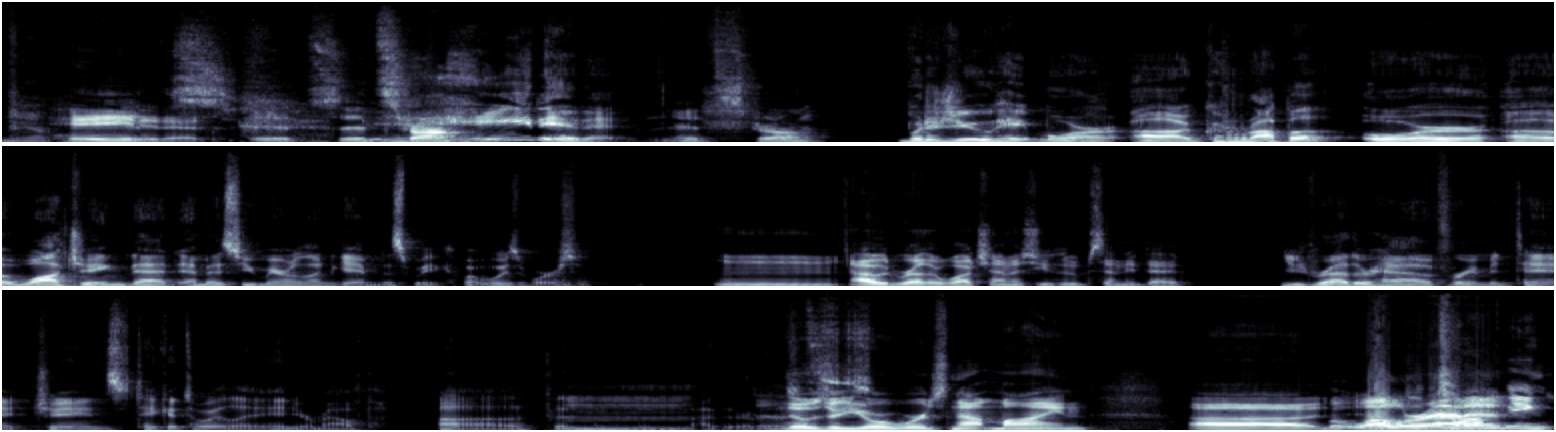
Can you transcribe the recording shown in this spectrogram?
Yeah. Hated it's, it. It's it's strong. Hated it. It's strong. What did you hate more, uh, grappa or uh, watching that MSU Maryland game this week? What was worse? Mm, I would rather watch MSU hoops any day. You'd rather have Raymond Ta- Chains take a toilet in your mouth uh, than, than Mm, either of that's- those. Those are your words, not mine. Uh, But while we're at Tom it- being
